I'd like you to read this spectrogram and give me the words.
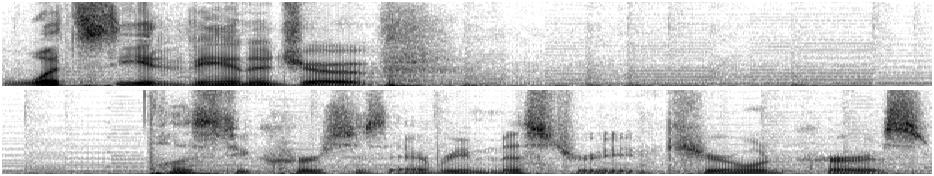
what's the advantage of plus two curses every mystery. Cure one curse.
